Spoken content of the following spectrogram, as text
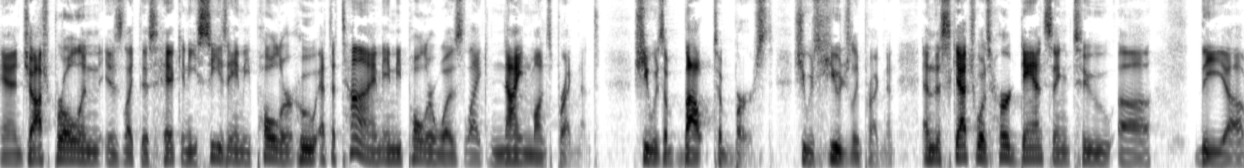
and Josh Brolin is like this hick, and he sees Amy Poehler, who at the time Amy Poehler was like nine months pregnant. She was about to burst. She was hugely pregnant, and the sketch was her dancing to uh, the uh,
